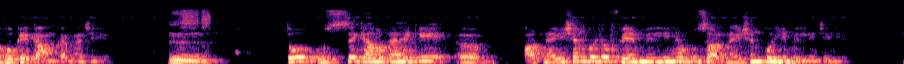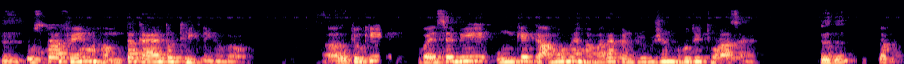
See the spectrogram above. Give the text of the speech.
होके काम करना चाहिए हम्म। तो उससे क्या होता है कि ऑर्गेनाइजेशन को जो फेम मिलनी है उस ऑर्गेनाइजेशन को ही मिलनी चाहिए हम्म। उसका फेम हम तक आया तो ठीक नहीं होगा वो क्योंकि वैसे भी उनके कामों में हमारा कंट्रीब्यूशन बहुत ही थोड़ा सा है हम्म। मतलब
